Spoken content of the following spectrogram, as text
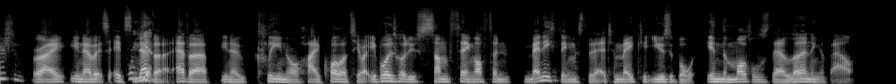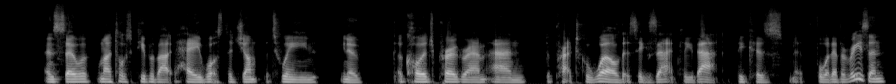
right? You know, it's it's well, never yeah. ever you know clean or high quality, right? You've always got to do something, often many things to to make it usable in the models they're learning about. And so uh, when I talk to people about, hey, what's the jump between you know a college program and the practical world, it's exactly that because you know, for whatever reason,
